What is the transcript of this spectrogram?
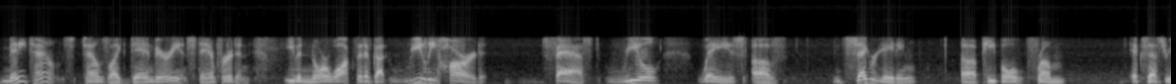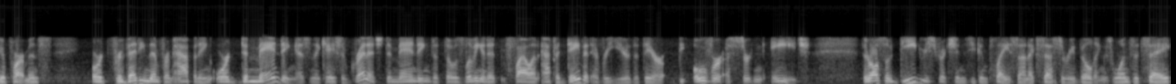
many towns, towns like Danbury and Stamford and even Norwalk, that have got really hard, fast, real ways of segregating uh, people from accessory apartments or preventing them from happening, or demanding, as in the case of Greenwich, demanding that those living in it file an affidavit every year that they are over a certain age. There are also deed restrictions you can place on accessory buildings. Ones that say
